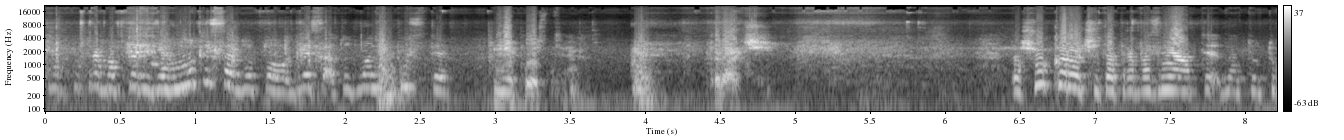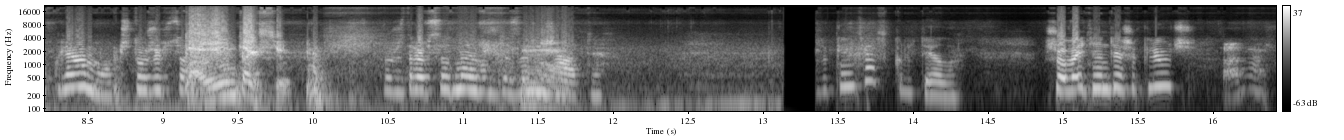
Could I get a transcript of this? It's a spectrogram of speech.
Просто треба передягнутися до того. Дивись, а тут вони пусти. Не пусти. Коротше. Та що, коротше, та треба зняти на ту, ту кляму? Чи то вже все? А він так сів. То вже треба все одно його буде заряджати. Кінця скрутила. Що, витягнути ще ключ? Та нашу.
